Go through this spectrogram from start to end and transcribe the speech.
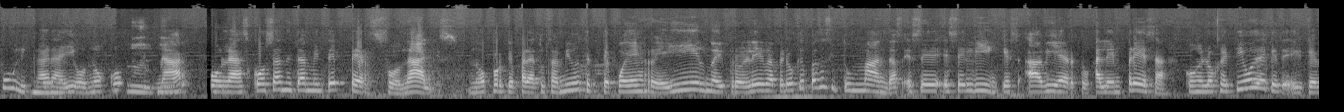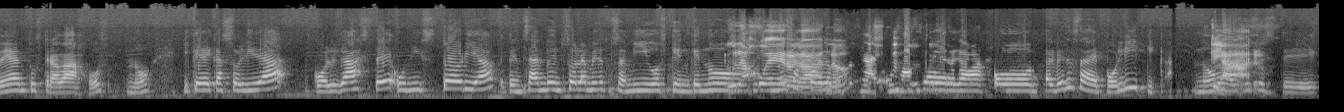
publicar ahí o no combinar con las cosas netamente personales, ¿no? Porque para tus amigos te, puedes reír, no hay problema, pero ¿qué pasa si tú mandas ese, ese link que es abierto a la empresa con el objetivo de que, que vean tus trabajos, ¿no? y que de casualidad colgaste una historia pensando en solamente tus amigos, que, que no... Una juerga, ¿no? Una juerga, o tal vez hasta de política, ¿no? Claro. este,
